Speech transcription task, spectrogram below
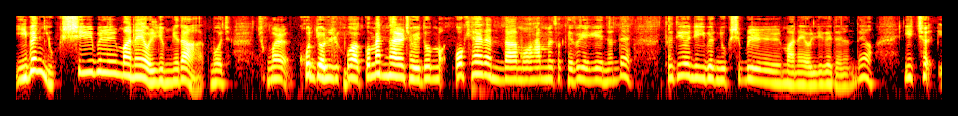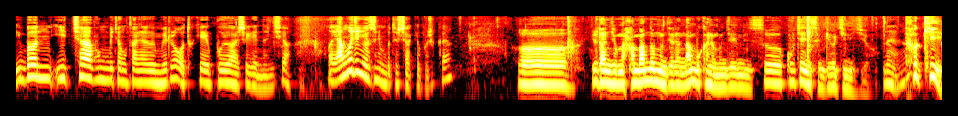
260일 만에 열립니다. 뭐 정말 곧 열릴 것 같고 맨날 저희도 뭐꼭 해야 된다 뭐 하면서 계속 얘기했는데 드디어 이제 260일 만에 열리게 되는데요. 2차, 이번 2차 북미 정상의 의미를 어떻게 부여하시겠는지요? 어, 양무진 교수님부터 시작해 보실까요? 어, 일단 지금 한반도 문제는 남북한의 문제이면서 국제적인 성격을 지니죠. 네. 특히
